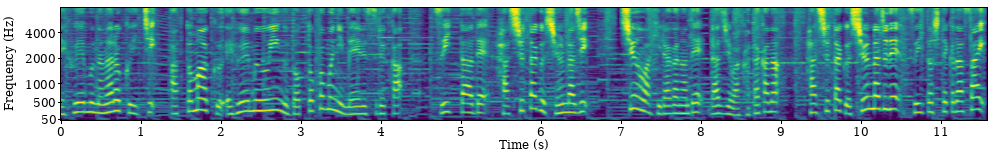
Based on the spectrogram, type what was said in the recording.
fm761 アットマーク fmwing.com にメールするかツイッターでハッシュタグ旬ラジ旬はひらがなでラジはカタカナハッシュタグ旬ラジでツイートしてください。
